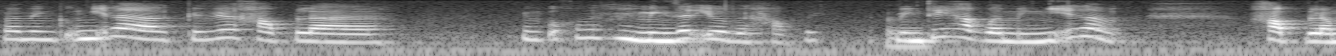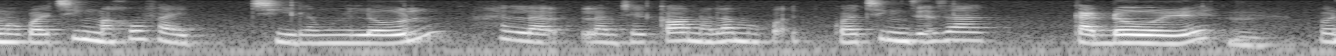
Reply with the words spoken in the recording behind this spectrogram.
và mình cũng nghĩ là cái việc học là mình cũng không mình rất yêu việc học ấy ừ. mình thích học và mình nghĩ là học là một quá trình mà không phải chỉ là người lớn hay là làm trẻ con nó là một quá, quá trình diễn ra cả đời ấy ừ. và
